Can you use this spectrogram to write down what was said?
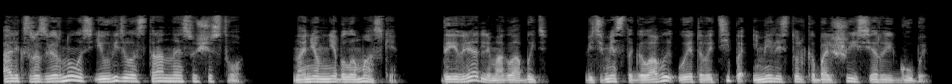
Алекс развернулась и увидела странное существо. На нем не было маски, да и вряд ли могла быть, ведь вместо головы у этого типа имелись только большие серые губы.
